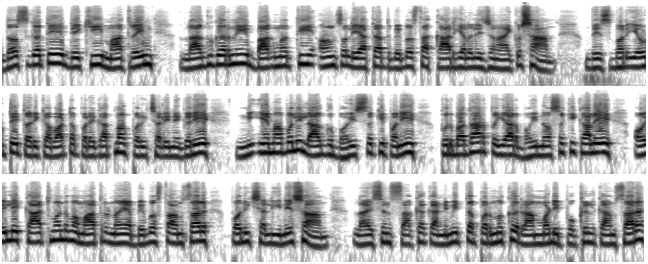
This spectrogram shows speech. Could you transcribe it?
दस गतेदेखि मात्रै लागू गर्ने बागमती अञ्चल यातायात व्यवस्था कार्यालयले जनाएको छ। देशभर एउटै तरिकाबाट प्रयोगत्मक परीक्षा लिने गरी नियमावली लागू भइसके पनि पूर्वाधार तयार भइ नसकेकाले अहिले काठमाडौँमा मात्र नयाँ व्यवस्था अनुसार परीक्षा लिइनेछ। लाइसेन्स शाखाका निमित्त प्रमुख राममणी पोखरेलका अनुसार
